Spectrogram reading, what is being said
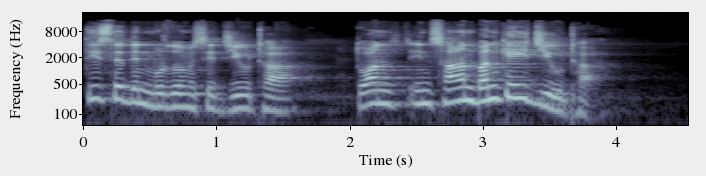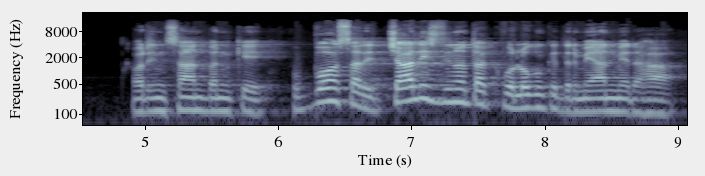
تیسرے دن مردوں میں سے جی اٹھا۔ تو انسان بن کے ہی جی اٹھا۔ اور انسان بن کے وہ بہت سارے چالیس دنوں تک وہ لوگوں کے درمیان میں رہا۔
